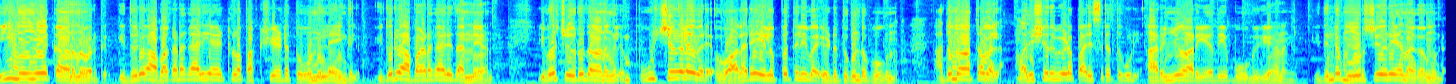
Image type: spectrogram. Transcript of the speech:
ഈ മൂങ്ങയെ കാണുന്നവർക്ക് ഇതൊരു അപകടകാരിയായിട്ടുള്ള പക്ഷിയായിട്ട് തോന്നില്ല എങ്കിലും ഇതൊരു അപകടകാരി തന്നെയാണ്. ഇവ ചെറുതാണെങ്കിലും പൂച്ചകളെ വരെ വളരെ എളുപ്പത്തിൽ ഇവ എടുത്തുകൊണ്ട് പോകുന്നു. അതുമാത്രമല്ല മനുഷ്യർ ഇവയുടെ പരിസരത്ത് കൂടി അറിഞ്ഞോ അറിയാതെയോ പോകുകയാണെങ്കിൽ ഇതിന്റെ മൂർച്ചയേറിയ നഖം കൊണ്ട്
